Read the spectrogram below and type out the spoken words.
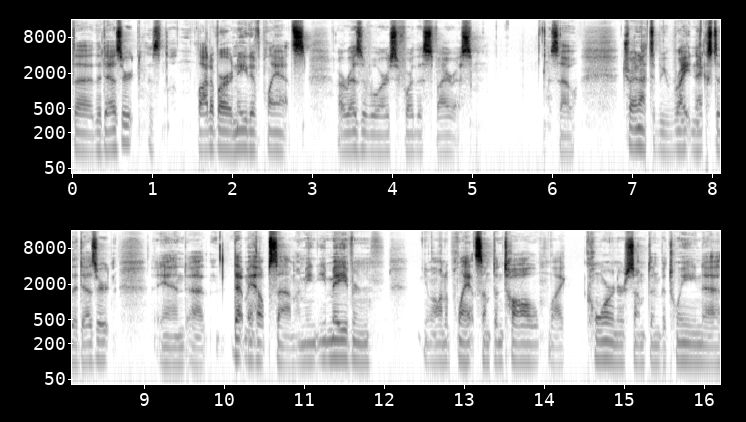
the the desert because a lot of our native plants are reservoirs for this virus. So try not to be right next to the desert, and uh, that may help some. I mean, you may even you want to plant something tall like corn or something between uh,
